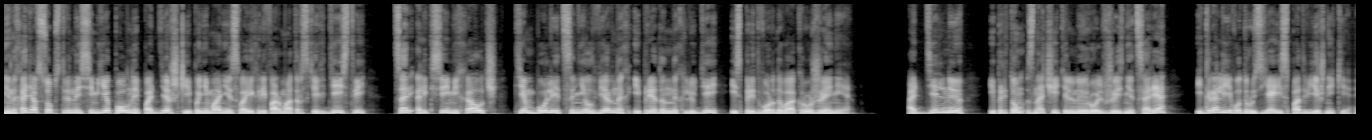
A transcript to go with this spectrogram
Не находя в собственной семье полной поддержки и понимания своих реформаторских действий, царь Алексей Михайлович тем более ценил верных и преданных людей из придворного окружения. Отдельную и притом значительную роль в жизни царя играли его друзья и сподвижники,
